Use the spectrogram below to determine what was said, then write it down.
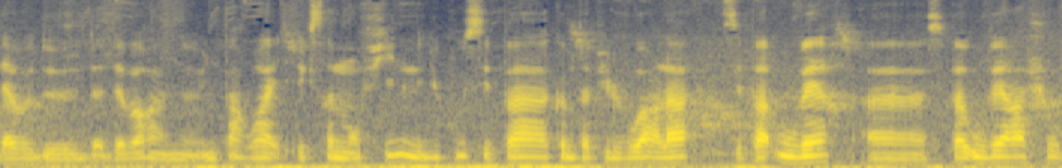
d'avoir une, une paroi extrêmement fine, mais du coup c'est pas comme tu as pu le voir là, c'est pas ouvert, euh, c'est pas ouvert à chaud.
